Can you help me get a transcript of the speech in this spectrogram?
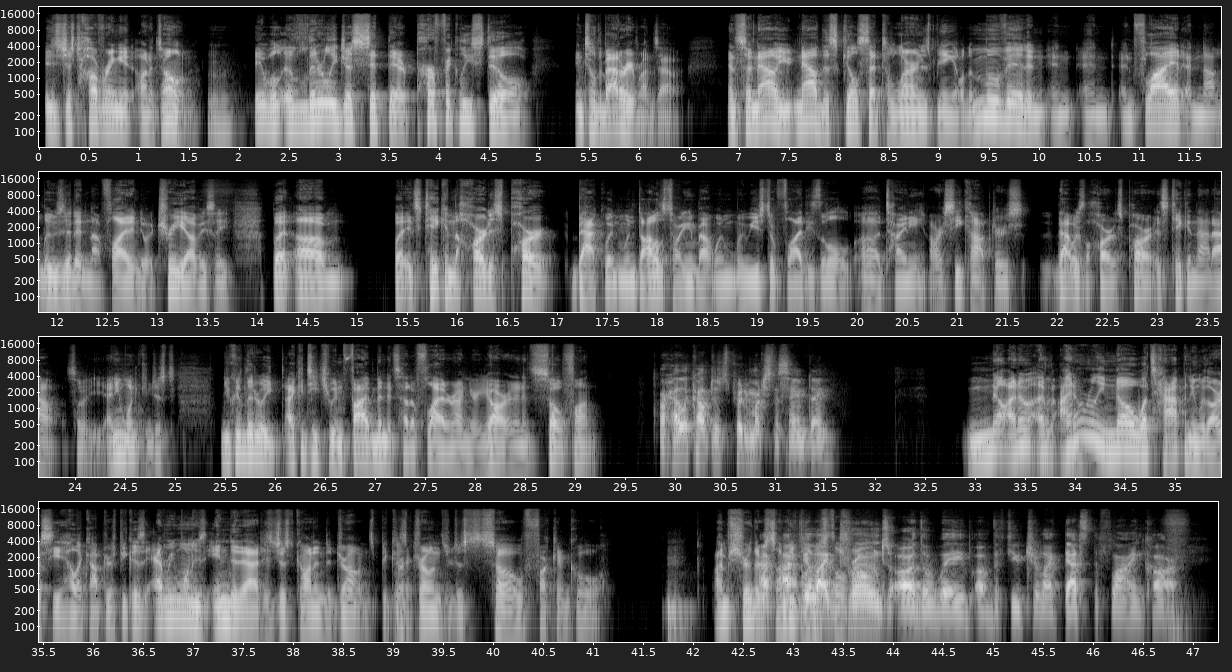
is just hovering it on its own. Mhm. It will it literally just sit there perfectly still until the battery runs out. And so now you now the skill set to learn is being able to move it and and and and fly it and not lose it and not fly it into a tree, obviously. But um, but it's taken the hardest part back when when Donald's talking about when we used to fly these little uh, tiny RC copters. That was the hardest part. It's taken that out. So anyone can just you could literally I could teach you in five minutes how to fly it around your yard, and it's so fun. Are helicopters pretty much the same thing? No, I don't. I, I don't really know what's happening with RC helicopters because everyone who's into that has just gone into drones because Right. drones are just so fucking cool. I'm sure there's I, some I people feel like still, drones are the wave of the future. Like that's the flying car.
